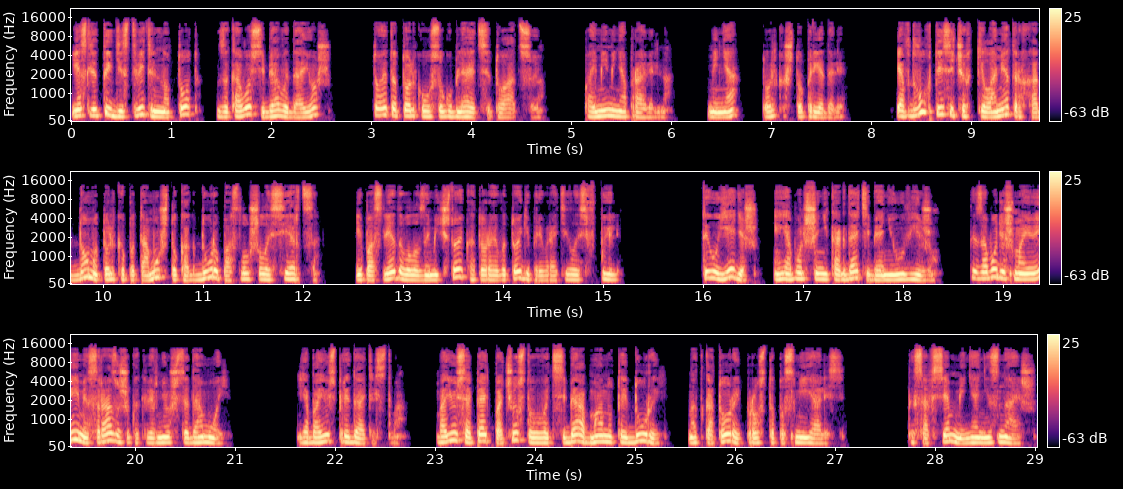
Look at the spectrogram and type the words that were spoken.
Если ты действительно тот, за кого себя выдаешь, то это только усугубляет ситуацию. Пойми меня правильно. Меня только что предали. Я в двух тысячах километрах от дома только потому, что как дура послушала сердце и последовала за мечтой, которая в итоге превратилась в пыль. Ты уедешь, и я больше никогда тебя не увижу. Ты забудешь мое имя сразу же, как вернешься домой. Я боюсь предательства. Боюсь опять почувствовать себя обманутой дурой, над которой просто посмеялись. Ты совсем меня не знаешь.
